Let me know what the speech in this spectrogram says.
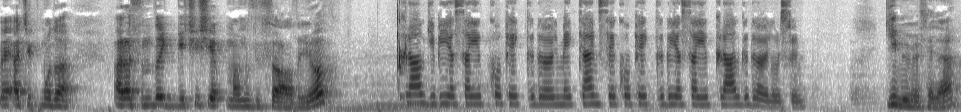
ve açık moda arasında geçiş yapmamızı sağlıyor. Kral gibi yasayıp köpek gibi ölmektense köpek gibi yasayıp kral gibi ölürsün. gibi mesela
